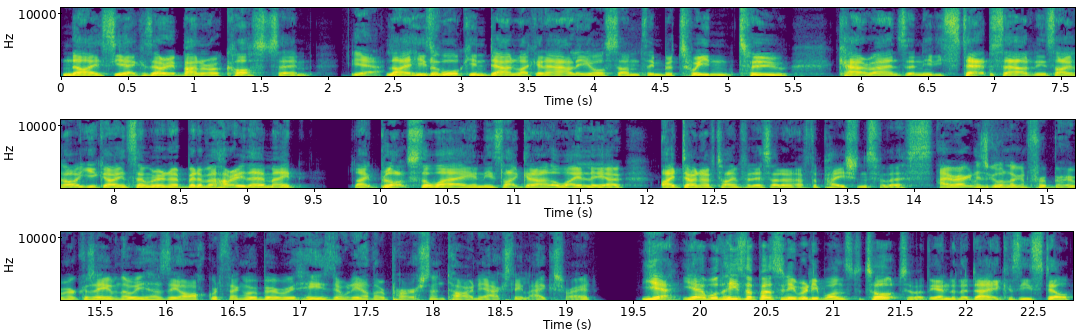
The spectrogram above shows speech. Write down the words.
nice, yeah, because Eric Bana accosts him. Yeah. Like he's No- walking down like an alley or something between two caravans, and he steps out and he's like, "Oh, you're going somewhere in a bit of a hurry there, mate." Like blocks the way, and he's like, "Get out of the way, Leo. I don't have time for this. I don't have the patience for this." I reckon he's going looking for Boomer because even though he has the awkward thing with Boomer, he's the only other person in town he actually likes, right? Yeah, yeah. Well, he's the person he really wants to talk to at the end of the day because he's still,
